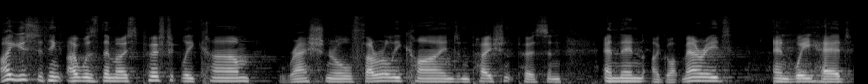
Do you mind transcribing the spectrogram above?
I used to think I was the most perfectly calm, rational, thoroughly kind, and patient person, and then I got married and we had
